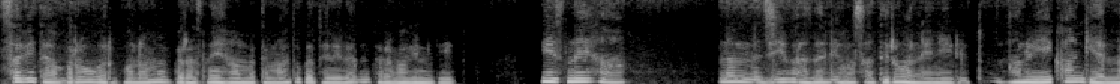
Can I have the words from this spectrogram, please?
ಸವಿತಾ ಬರೋವರೆಗೂ ನಮ್ಮಿಬ್ಬರ ಸ್ನೇಹ ಮತ್ತು ಮಾತುಕತೆ ನಿರಂತರವಾಗಿ ನಡೆಯಿತು ಈ ಸ್ನೇಹ ನನ್ನ ಜೀವನದಲ್ಲಿ ಹೊಸ ತಿರುವನ್ನೇ ನೀಡಿತು ನಾನು ಏಕಾಂಗಿ ಅಲ್ಲ.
